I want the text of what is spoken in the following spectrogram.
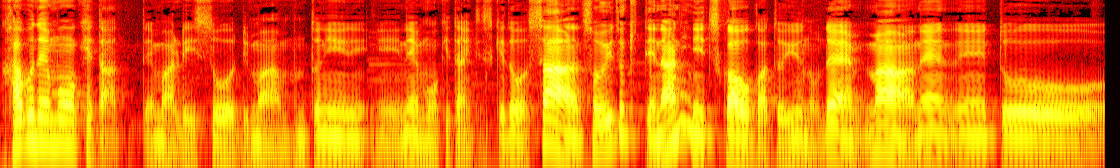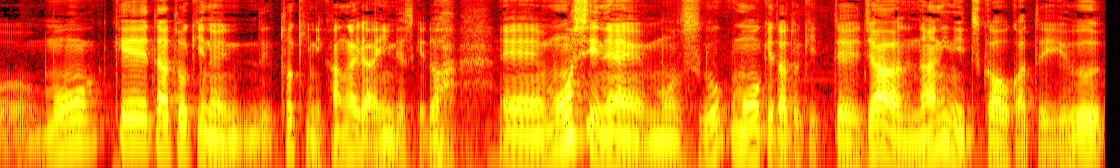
株で儲けたって、まあ理想で、まあ本当にね、儲けたいんですけど、さあ、そういう時って何に使おうかというので、まあね、えっ、ー、と、儲けた時の、時に考えればいいんですけど、えー、もしね、もうすごく儲けた時って、じゃあ何に使おうかという、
